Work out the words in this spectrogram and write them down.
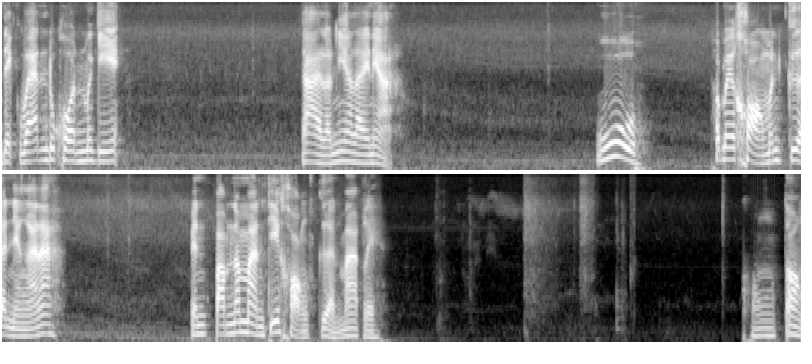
เด็กแว้นทุกคนเมื่อกี้ ได้แล้วนี่อะไรเนี่ยวู้ทำไมของมันเกลื่อนอย่างนั้นอะเป็นปั๊มน้ำมันที่ของเกลื่อนมากเลย คงต้อง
